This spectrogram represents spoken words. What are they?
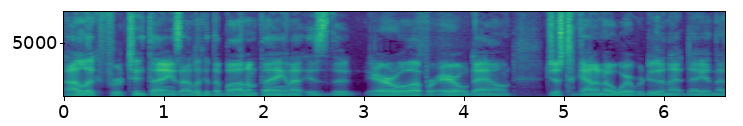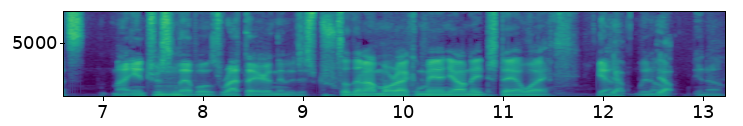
I look for two things. I look at the bottom thing, and I, is the arrow up or arrow down, just to kind of know where we're doing that day, and that's my interest Mm-hmm. level is right there, and then it just So then I'm going to recommend y'all need to stay away. yeah. Yep, We don't. yep. You know.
